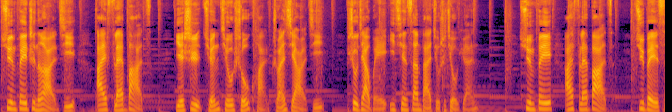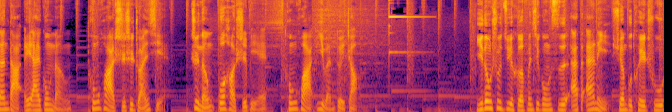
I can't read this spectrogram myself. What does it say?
讯飞智能耳机 iFlyBuds 也是全球首款转写耳机，售价为一千三百九十九元。讯飞 iFlyBuds。具备三大 AI 功能：通话实时转写、智能拨号识别、通话译文对照。移动数据和分析公司 App Annie 宣布推出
